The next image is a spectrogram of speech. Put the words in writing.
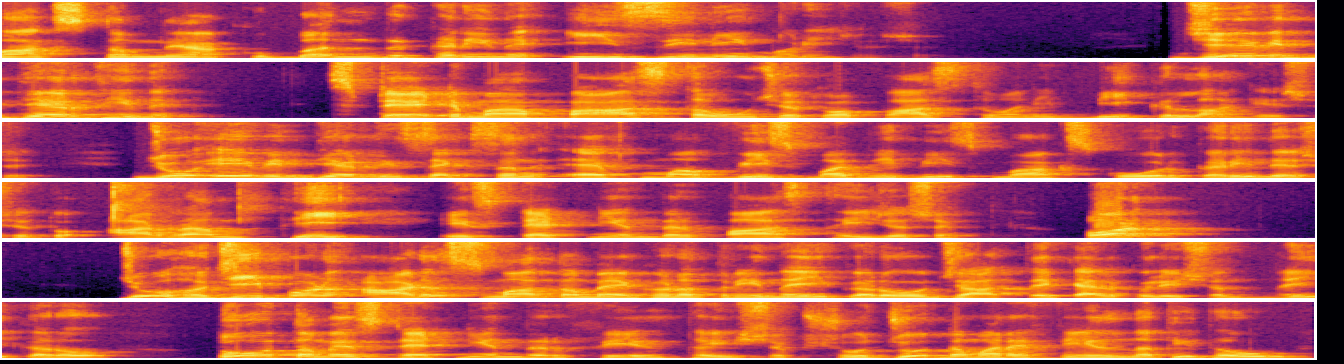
માર્ક્સ તમને આખું બંધ કરીને ઇઝીલી મળી જશે. જે વિદ્યાર્થીને સ્ટેટમાં પાસ થવું છે અથવા પાસ થવાની બીક લાગે છે, જો એ વિદ્યાર્થી સેક્શન એફમાં વીસમાંથી વીસ માર્ક્સ સ્કોર કરી લેશે, તો આરામથી એ સ્ટેટની અંદર પાસ થઈ જશે. પણ જો હજી પણ આળસમાં તમે ગણતરી નહીં કરો, જાતે કેલ્ક્યુલેશન નહીં કરો તો તમે સ્ટેટની અંદર ફેલ થઈ શકશો. જો તમારે ફેલ નથી થવું,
